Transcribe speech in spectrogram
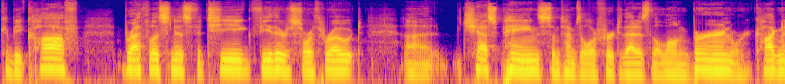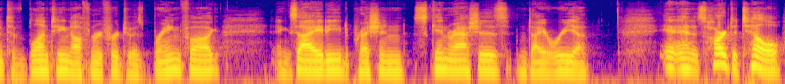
could be cough, breathlessness, fatigue, fever, sore throat, uh, chest pains. Sometimes they'll refer to that as the long burn or cognitive blunting, often referred to as brain fog, anxiety, depression, skin rashes, diarrhea. And, and it's hard to tell,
